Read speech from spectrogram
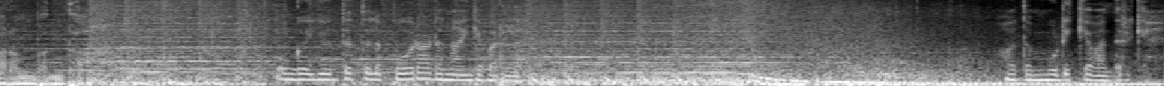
ஆரம்பம்தான் உங்க யுத்தத்துல போராட நான் இங்க வரல. அதை முடிக்க வந்திருக்கேன்.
